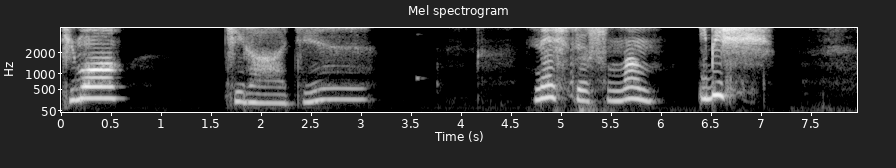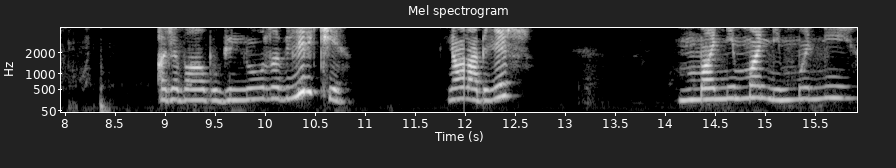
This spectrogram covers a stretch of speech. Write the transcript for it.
Kim o? Kiracı. Ne istiyorsun lan? İbiş. Acaba bugün ne olabilir ki? Ne olabilir? Money money money.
